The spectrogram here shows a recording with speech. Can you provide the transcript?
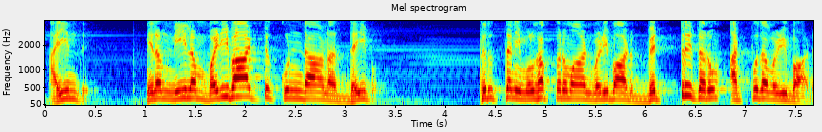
ஐந்து. நிறம் நீளம் வழிபாட்டுக்குண்டான தெய்வம். திருத்தணி முருகப்பெருமான் வழிபாடு வெற்றி தரும் அற்புத வழிபாடு.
